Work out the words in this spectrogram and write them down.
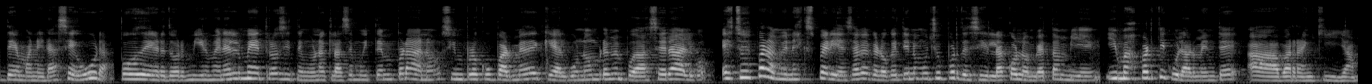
de manera segura, poder dormirme en el metro si tengo una clase muy temprano sin preocuparme de que algún hombre me pueda hacer algo. Esto es para mí una experiencia que creo que tiene mucho por decirle a Colombia también y más particularmente a Barranquilla.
